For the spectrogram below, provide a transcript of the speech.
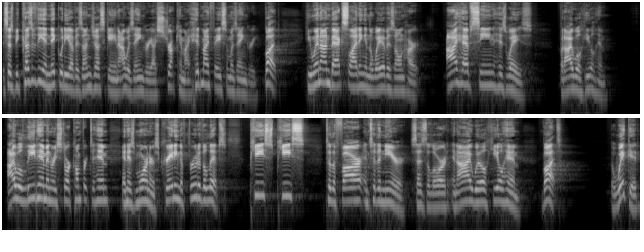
It says, Because of the iniquity of his unjust gain, I was angry. I struck him. I hid my face and was angry. But he went on backsliding in the way of his own heart. I have seen his ways, but I will heal him. I will lead him and restore comfort to him and his mourners, creating the fruit of the lips. Peace, peace to the far and to the near, says the Lord, and I will heal him. But the wicked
